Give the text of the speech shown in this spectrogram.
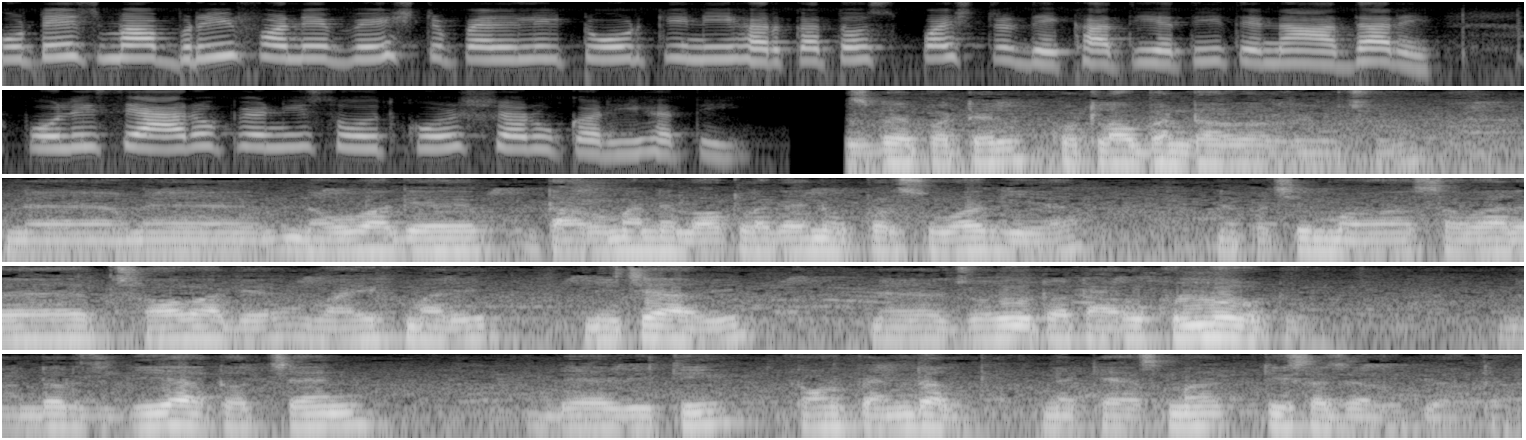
ફૂટેજમાં બ્રીફ અને વેસ્ટ પહેરેલી ટોળકીની હરકતો સ્પષ્ટ દેખાતી હતી. તેના આધારે પોલીસે આરોપીઓની શોધખોળ શરૂ કરી હતી. હરેશભાઈ પટેલ, કોટલાવ ભંડારવાળ રહ્યું છું. ને અમે નવ વાગે તારુમાને લોક લગાવીને ઉપર સુવા ગયા ને પછી સવારે છ વાગે વાઈફ મારી નીચે આવી ને જોયું તો તારું ખુલ્લું હતું. ને અંદર ગયા તો ચેન બે વીટી ત્રણ પેન્ડલ ને કેશમાં ત્રીસ હજાર રૂપિયા હતા.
